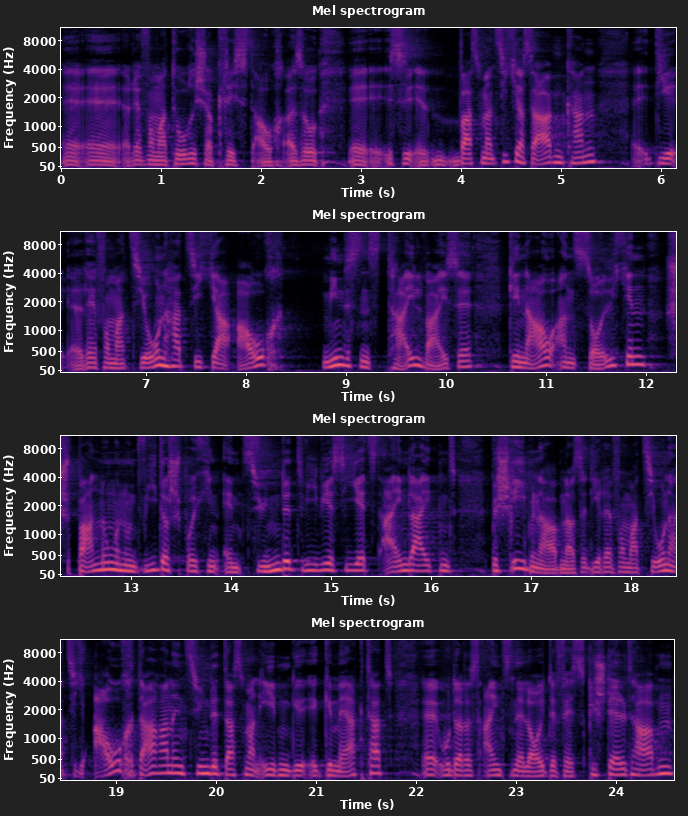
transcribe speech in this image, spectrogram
äh, äh, reformatorischer Christ auch. Also äh, es, äh, was man sicher sagen kann, die Reformation hat sich ja auch mindestens teilweise genau an solchen Spannungen und Widersprüchen entzündet, wie wir sie jetzt einleitend beschrieben haben. Also die Reformation hat sich auch daran entzündet, dass man eben ge gemerkt hat äh, oder dass einzelne Leute festgestellt haben,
